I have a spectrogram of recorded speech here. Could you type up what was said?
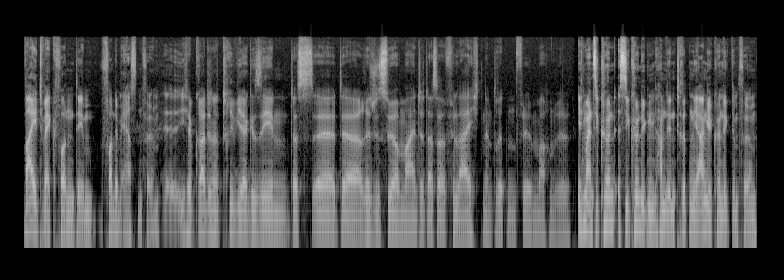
weit weg von dem, von dem ersten Film. Äh, Ich habe gerade in der Trivia gesehen, dass äh, der Regisseur meinte, dass er vielleicht einen dritten Film machen will. Ich meine, sie, künd, sie kündigen, haben den dritten ja angekündigt im Film.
